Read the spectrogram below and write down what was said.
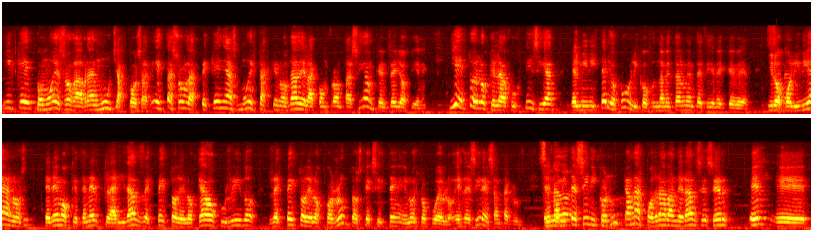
y que como esos habrán muchas cosas. Estas son las pequeñas muestras que nos da de la confrontación que entre ellos tienen. Y esto es lo que la justicia, el Ministerio Público fundamentalmente tiene que ver. Y los bolivianos tenemos que tener claridad respecto de lo que ha ocurrido, respecto de los corruptos que existen en nuestro pueblo, es decir, en Santa Cruz. El Comité Cívico nunca más podrá abanderarse ser el... Eh,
